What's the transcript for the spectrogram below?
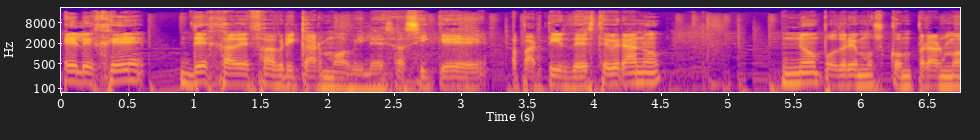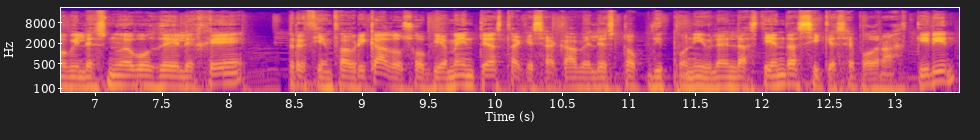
LG deja de fabricar móviles, así que a partir de este verano no podremos comprar móviles nuevos de LG recién fabricados, obviamente hasta que se acabe el stock disponible en las tiendas sí que se podrá adquirir.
